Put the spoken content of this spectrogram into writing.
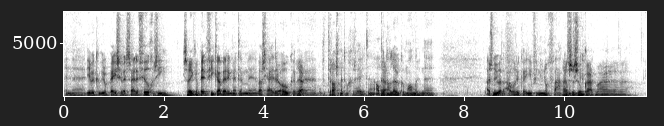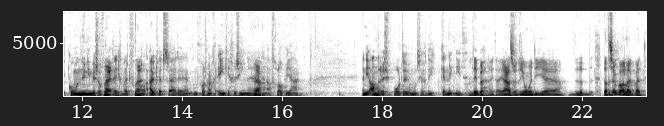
En uh, die heb ik Europese wedstrijden veel gezien. Zeker. Benfica ben ik met hem, was jij er ook. Heb ja. op het terras met hem gezeten. Altijd ja. een leuke man. En, uh, hij is nu wat ouder. Ik weet niet of hij nu nog vaak... Hij heeft seizoenkaart, maar... ik kom hem nu niet meer zo vaak nee. tegen bij het voetbal. Nee. Uitwedstrijden heb ik hem volgens mij nog één keer gezien afgelopen jaar. En die andere supporter, moet zeggen, die ken ik niet. Libbe heet hij. Ja, dat is de jongen die... Uh, dat, dat, is ook wel leuk. Met,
